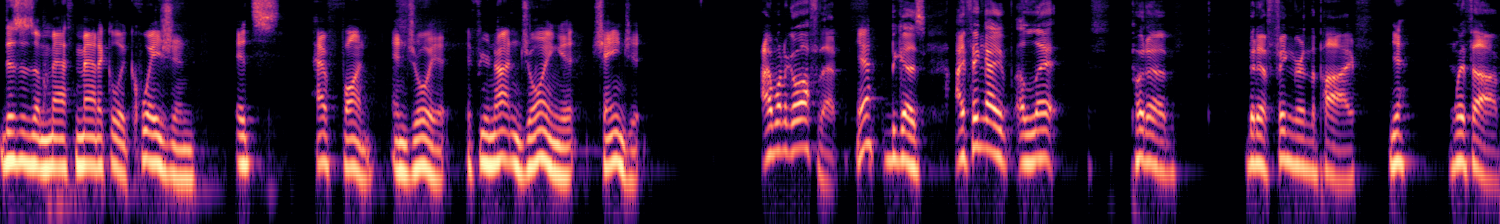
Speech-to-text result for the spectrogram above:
This is a mathematical equation. It's have fun. Enjoy it. If you're not enjoying it change it. I want to go off of that. yeah. Because I think I uh, let put a bit of finger in the pie yeah with um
